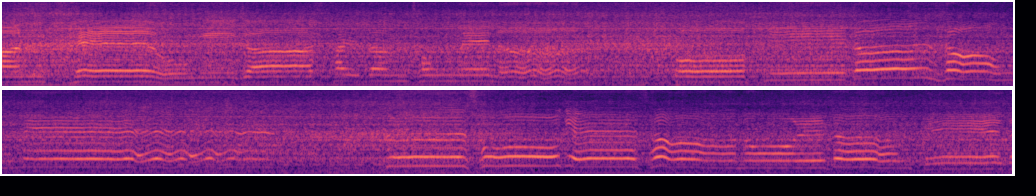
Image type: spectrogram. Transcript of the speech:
한태웅이가 살던 동네는 꽃피던 동네. 그 속에서 놀던 때가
